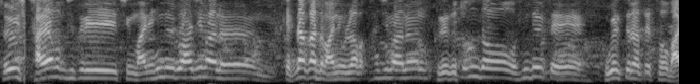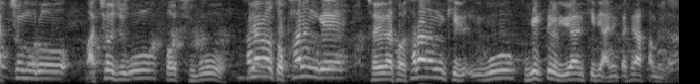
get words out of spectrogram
저희 자영업자들이 지금 많이 힘들고 하지만은 객단가도 많이 올라가지만은 그래도 좀 더 힘들 때 고객들한테 더 맞춤으로 맞춰주고 더 주고 하나만 더 파는 게 저희가 더 살아남는 길이고 고객들을 위한 길이 아닐까 생각합니다.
